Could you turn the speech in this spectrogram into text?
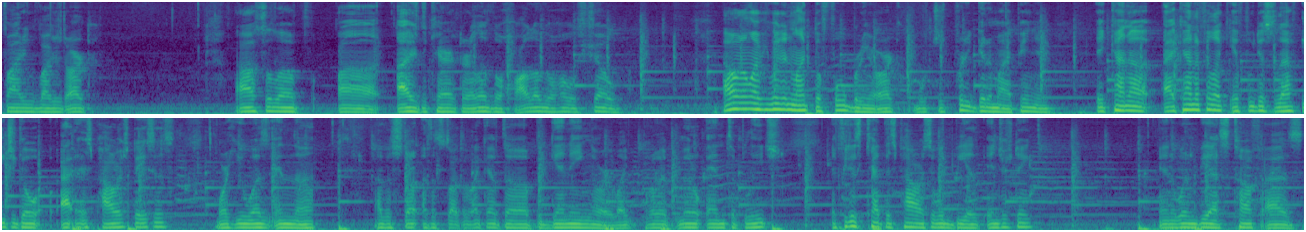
fighting Vizors arc. I also love uh, Aizen character. I love the I love the whole show. I don't know why people didn't like the Fullbringer arc, which is pretty good in my opinion. It kind of, I kind of feel like if we just left Ichigo at his power stasis, where he was in the, at the start, at the start, like at the beginning or like middle end to Bleach, if he just kept his powers, it wouldn't be as interesting, and it wouldn't be as tough as,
